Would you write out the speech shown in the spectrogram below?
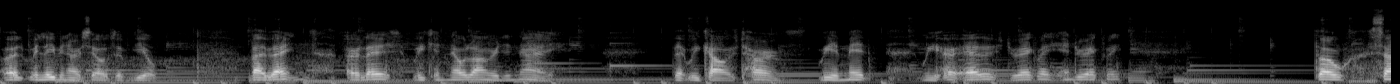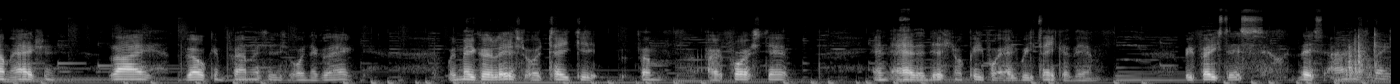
or relieving ourselves of guilt. By writing our list, we can no longer deny that we caused harm. We admit we hurt others directly, indirectly, though some actions lie, broken promises, or neglect. We make our list or take it from our first step and add additional people as we think of them. We face this this honestly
